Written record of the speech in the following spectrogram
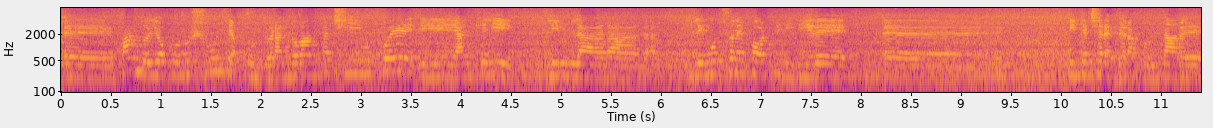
Eh, quando li ho conosciuti appunto era il 95 e anche lì l'emozione forte di dire eh, mi piacerebbe raccontare,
